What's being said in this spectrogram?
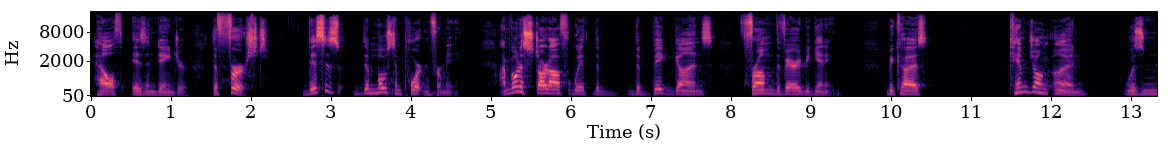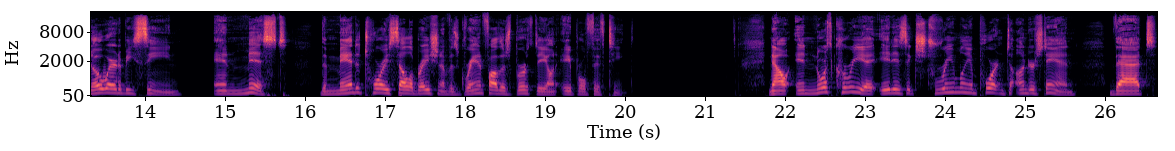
health is in danger. The first, this is the most important for me. I'm going to start off with the, the big guns from the very beginning because Kim Jong un was nowhere to be seen and missed the mandatory celebration of his grandfather's birthday on April 15th. Now, in North Korea, it is extremely important to understand that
